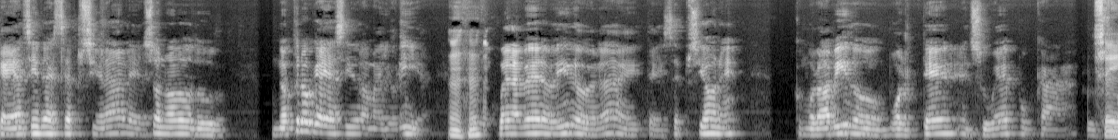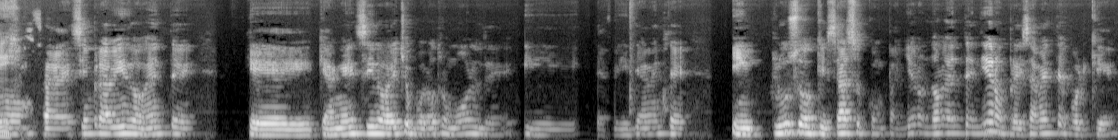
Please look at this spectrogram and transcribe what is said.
hayan sido excepcionales, eso no lo dudo. No creo que haya sido la mayoría. Puede haber habido, ¿verdad? Este, excepciones, como lo ha habido Voltaire en su época. sí. o sea, siempre ha habido gente que, han sido hechos por otro molde y definitivamente incluso quizás sus compañeros no lo entendieron precisamente porque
